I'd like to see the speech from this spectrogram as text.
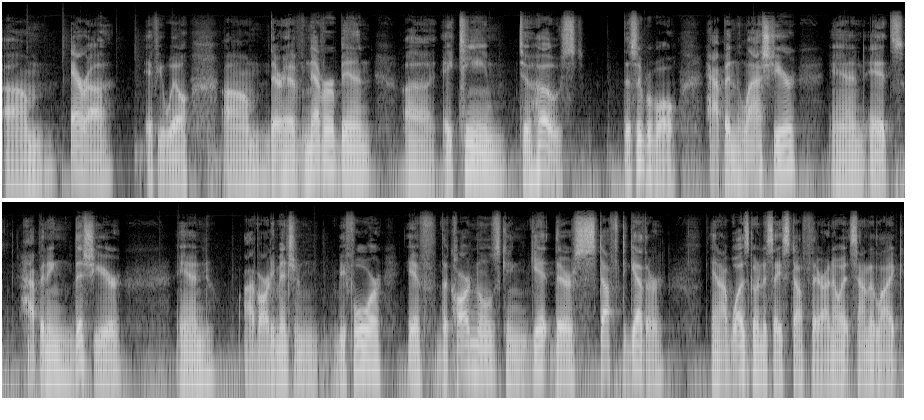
um, era, if you will, um, there have never been uh, a team to host the Super Bowl. Happened last year, and it's happening this year, and I've already mentioned before if the Cardinals can get their stuff together, and I was going to say stuff there. I know it sounded like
